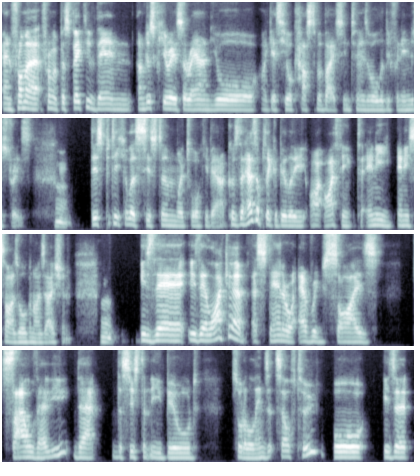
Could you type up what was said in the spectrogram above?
and from a from a perspective, then I'm just curious around your, I guess, your customer base in terms of all the different industries. Hmm. This particular system we're talking about, because it has applicability, I, I, think, to any any size organization. Hmm. Is there is there like a, a standard or average size sale value that the system that you build sort of lends itself to, or is it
